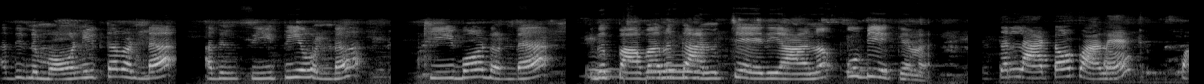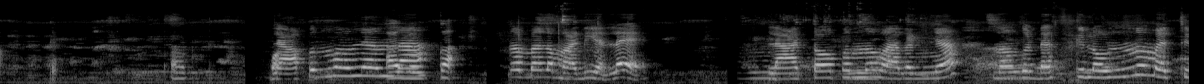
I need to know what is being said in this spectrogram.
അതിന് മോണിറ്റർ ഉണ്ട് അതിന് സി പി ഉണ്ട് കീബോർഡ് ഉണ്ട് ഇത് പവർ കണക്ട് ചെയ്താണ് ഉപയോഗിക്കുന്നത് ഇത് ലാപ്ടോപ്പ് ആണ്. ലാപ്പ് എന്ന് പറഞ്ഞാൽ നമ്മുടെ മടിയല്ലേ? ലാപ്ടോപ്പ് എന്ന് പറഞ്ഞ നമുക്ക് ഡെസ്കിൽ ഒന്നും വെച്ച്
